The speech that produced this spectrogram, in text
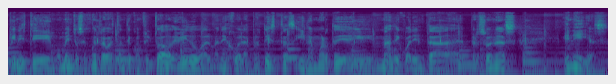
que en este momento se encuentra bastante conflictuado debido al manejo de las protestas y la muerte de más de 40 personas en ellas.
